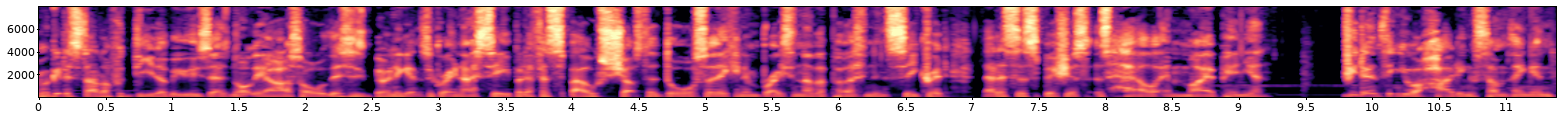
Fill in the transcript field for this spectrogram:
We're going to start off with DW, who says, Not the asshole. This is going against the grain I see, but if a spouse shuts the door so they can embrace another person in secret, that is suspicious as hell, in my opinion. If you don't think you are hiding something and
